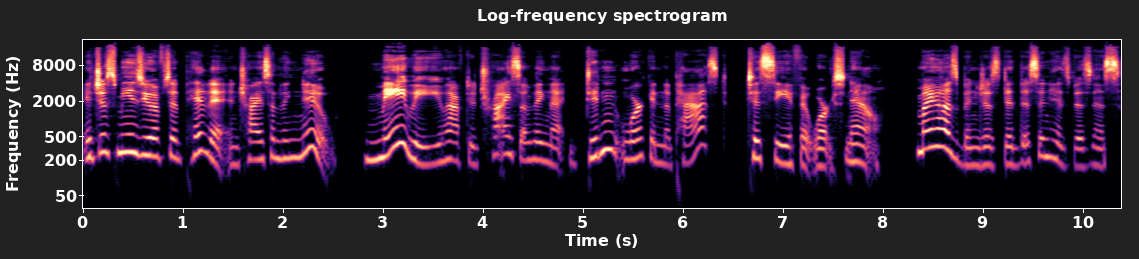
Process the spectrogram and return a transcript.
It just means you have to pivot and try something new. Maybe you have to try something that didn't work in the past to see if it works now. My husband just did this in his business.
